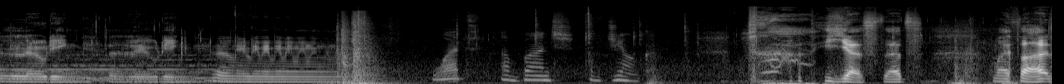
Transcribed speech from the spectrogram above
Loading, loading. What a bunch of junk. yes, that's my thought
